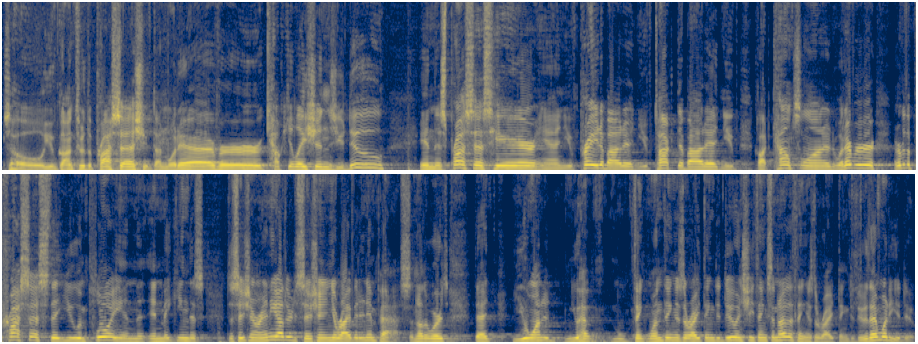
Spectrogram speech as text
So you've gone through the process, you've done whatever calculations you do in this process here, and you've prayed about it, and you've talked about it, and you've got counsel on it, whatever, whatever the process that you employ in, the, in making this decision or any other decision, and you arrive at an impasse. In other words, that you wanted, you have think one thing is the right thing to do, and she thinks another thing is the right thing to do. Then what do you do?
